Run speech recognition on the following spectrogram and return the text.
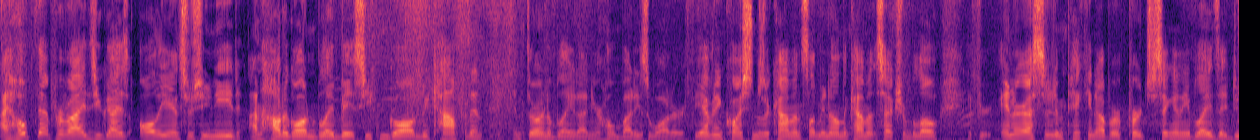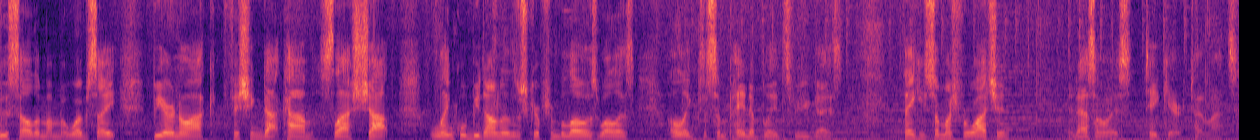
I hope that provides you guys all the answers you need on how to go out and blade bait so you can go out and be confident in throwing a blade on your home bodies of water. If you have any questions or comments, let me know in the comment section below. If you're interested in picking up or purchasing any blades, I do sell them on my website, brnowakfishing.com slash shop. Link will be down in the description below as well as a link to some painted blades for you guys. Thank you so much for watching, and as always, take care, Ted Lines.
